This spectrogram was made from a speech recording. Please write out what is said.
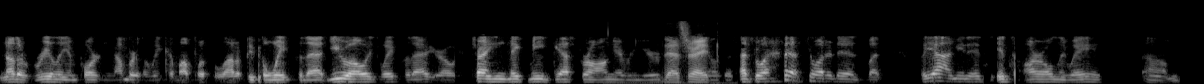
another really important number that we come up with. A lot of people wait for that. You always wait for that. You're always trying to make me guess wrong every year. That's right. You know, that's what that's what it is. But but yeah, I mean it's it's our only way um,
